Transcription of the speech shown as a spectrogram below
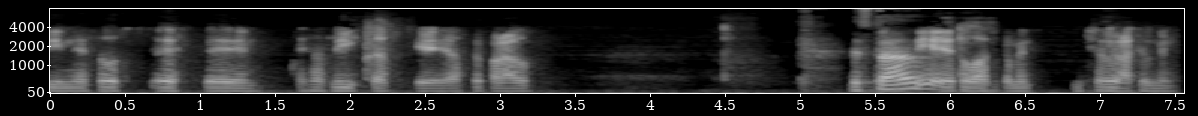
sin esos este esas listas que has preparado. Está... Sí, eso básicamente. Muchas gracias, men.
